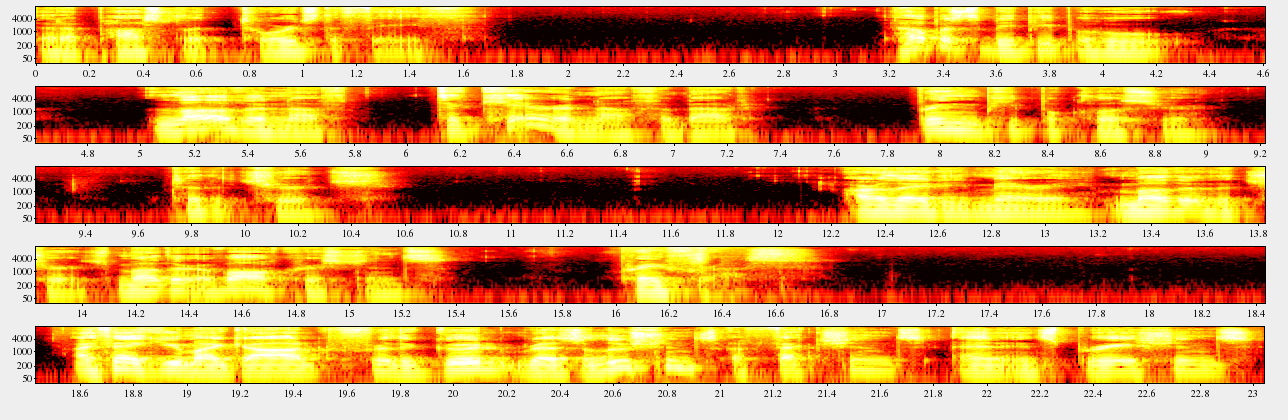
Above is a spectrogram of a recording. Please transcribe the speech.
that apostolate towards the faith. Help us to be people who love enough to care enough about bringing people closer to the church. Our Lady Mary, Mother of the Church, Mother of all Christians, pray for us. I thank you, my God, for the good resolutions, affections, and inspirations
